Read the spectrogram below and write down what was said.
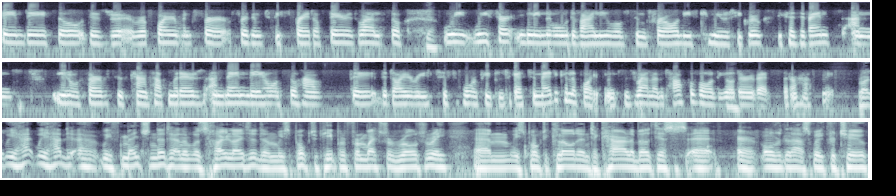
same day, so there's a requirement for, for them to be spread up there as well. So Yeah. we, we certainly know the value of them for all these community groups because events and you know services can't happen without it. And then they also have the, the diaries to support people to get to medical appointments as well, on top of all the other events that are happening. Right, we had we had uh, we've mentioned it and it was highlighted, and we spoke to people from Wexford Rotary. Um, we spoke to Claude and to Carl about this uh, er, over the last week or two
